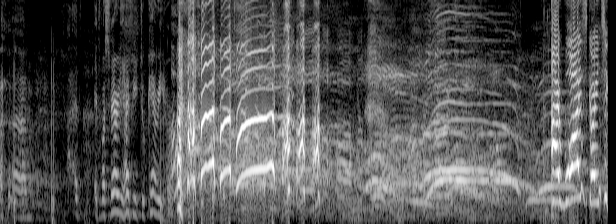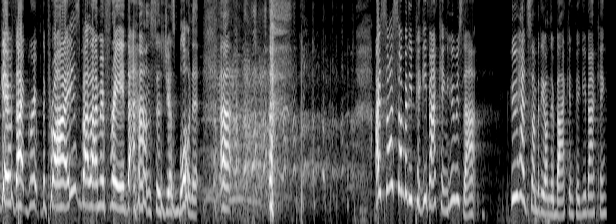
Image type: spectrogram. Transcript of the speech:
Um, it, it was very heavy to carry her. I was going to give that group the prize, but I'm afraid that Hans has just blown it. Uh, I saw somebody piggybacking. Who was that? Who had somebody on their back and piggybacking?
